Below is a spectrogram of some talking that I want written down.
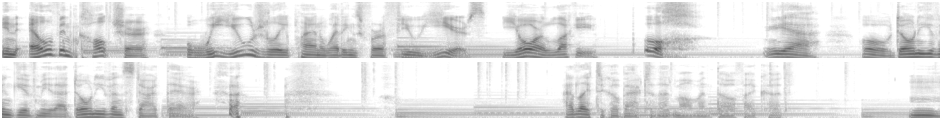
In elven culture, we usually plan weddings for a few years. You're lucky. Ugh. Yeah. Oh, don't even give me that. Don't even start there. I'd like to go back to that moment, though, if I could. Hmm.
